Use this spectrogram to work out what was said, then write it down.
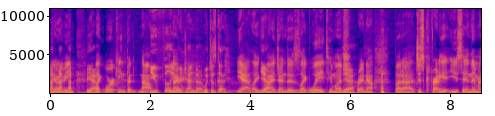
You know what I mean? Yeah. like working, but not You fill your agenda, which is good. yeah, like Yeah. my agenda is like way too much Yeah. right now. But uh just trying to get used to it. And then my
